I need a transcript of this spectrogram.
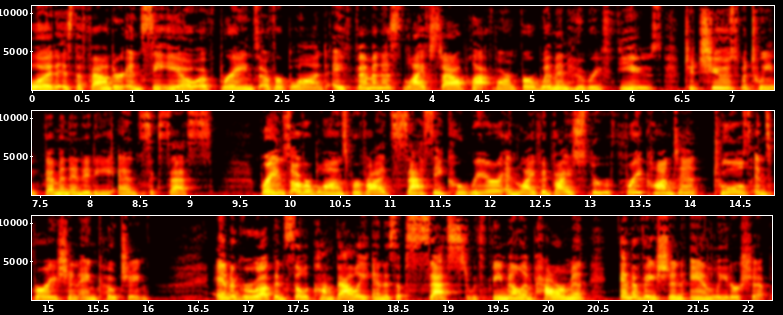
Wood is the founder and CEO of Brains Over Blonde, a feminist lifestyle platform for women who refuse to choose between femininity and success. Brains Over Blondes provides sassy career and life advice through free content, tools, inspiration, and coaching. Anna grew up in Silicon Valley and is obsessed with female empowerment, innovation, and leadership.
